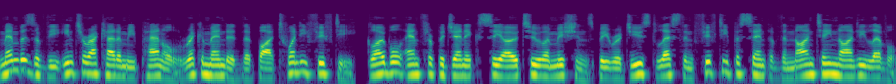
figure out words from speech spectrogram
Members of the Interacademy panel recommended that by 2050, global anthropogenic CO2 emissions be reduced less than 50% of the 1990 level.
